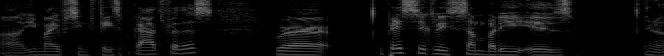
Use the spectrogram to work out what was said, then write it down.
Uh, you might have seen Facebook ads for this, where basically somebody is, you know,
